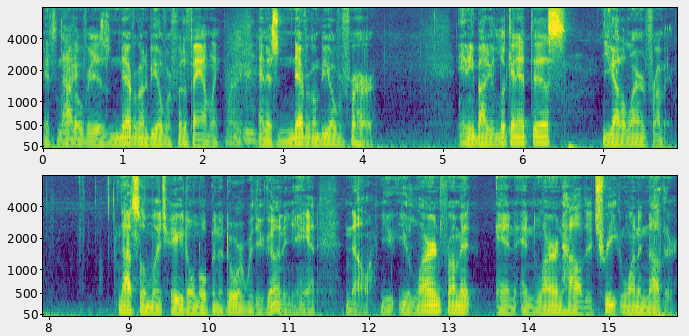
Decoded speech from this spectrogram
It's not Right. over. It's never going to be over for the family. Right. Mm-hmm. And it's never going to be over for her. Anybody looking at this, you got to learn from it. Not so much, hey, don't open the door with your gun in your hand. No, you, you learn from it and, and learn how to treat one another.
